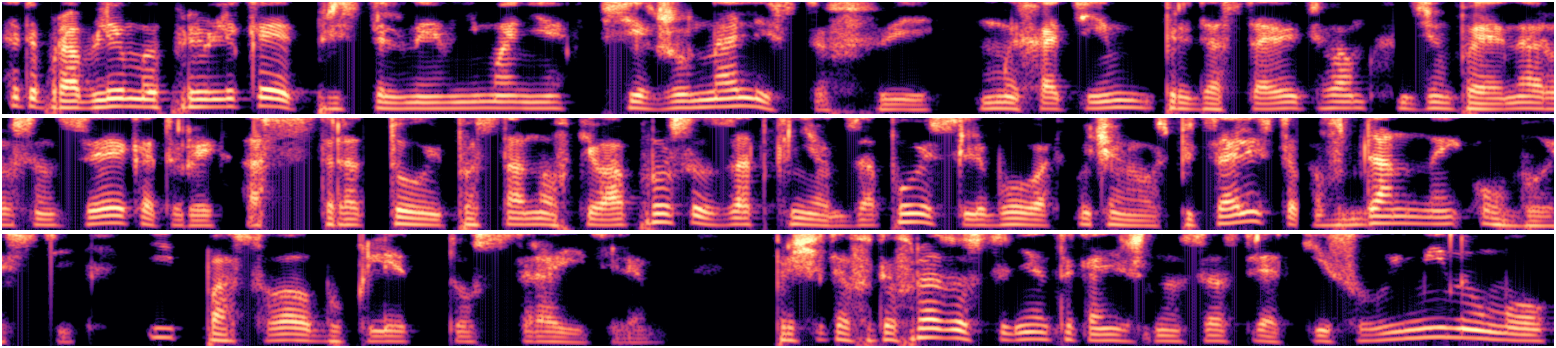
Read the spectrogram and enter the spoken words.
Эта проблема привлекает пристальное внимание всех журналистов, и мы хотим предоставить вам Дзюмпаэнару сенсея, который остротой постановки вопроса заткнет за пояс любого ученого-специалиста в данной области и послал буклет строителям. Прочитав эту фразу, студенты, конечно, сострят кислую мину, мол,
